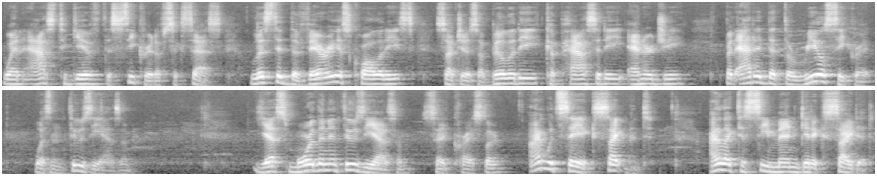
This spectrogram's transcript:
when asked to give the secret of success, listed the various qualities such as ability, capacity, energy, but added that the real secret was enthusiasm. Yes, more than enthusiasm, said Chrysler. I would say excitement. I like to see men get excited.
